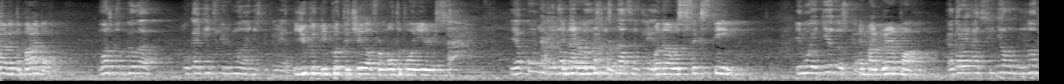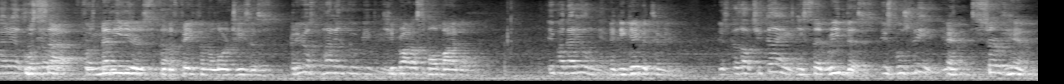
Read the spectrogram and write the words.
have in the Bible, можно было угодить в тюрьму на несколько лет. you could be put to jail for multiple years. Я помню, когда And I мне было remember 16 лет, when I was 16 и мой дедушка, and my grandpa, который отсидел много лет, who за дело sat for Господа many years Иисуса for the faith in the Lord Jesus, привез маленькую he Библию brought a small Bible и подарил мне. and he gave it to me. И сказал, читай He said, Read this и служи. И and serve him.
